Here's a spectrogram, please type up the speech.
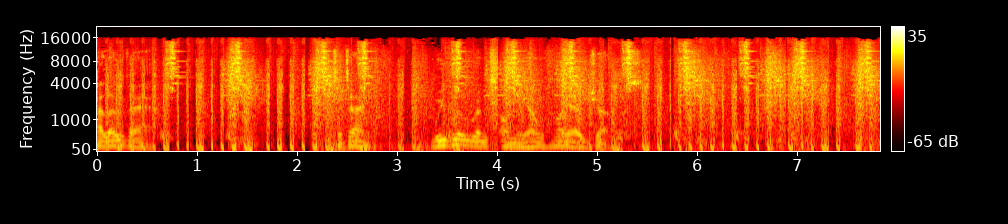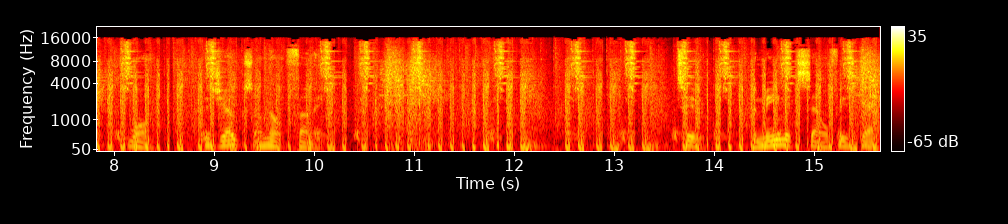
Hello there. Today, we will rant on the Ohio jokes. 1. The jokes are not funny. 2. The meme itself is dead.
